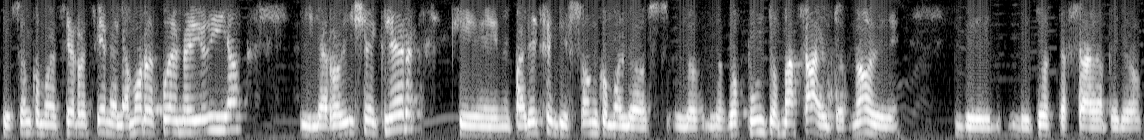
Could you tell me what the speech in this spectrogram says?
que son, como decía recién, El amor después del mediodía y La rodilla de Claire, que me parece que son como los, los, dos puntos más altos ¿no? de, de, de toda esta saga, pero,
